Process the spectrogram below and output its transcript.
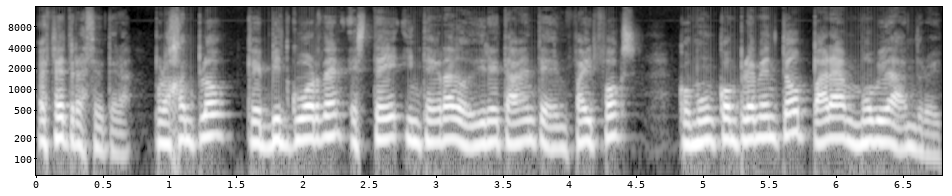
etcétera, etcétera. Por ejemplo, que Bitwarden esté integrado directamente en Firefox como un complemento para móvil Android.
